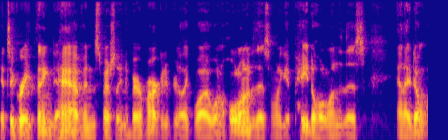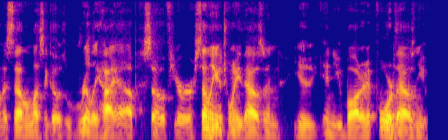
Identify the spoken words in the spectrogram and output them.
it's a great thing to have, and especially in a bear market, if you're like, well, I want to hold on to this, I want to get paid to hold on to this, and I don't want to sell unless it goes really high up. So if you're selling at twenty thousand, you and you bought it at four thousand, you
